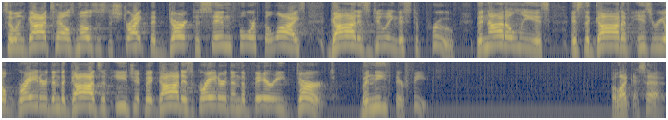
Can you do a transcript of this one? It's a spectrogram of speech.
So when God tells Moses to strike the dirt to send forth the lice, God is doing this to prove that not only is, is the God of Israel greater than the gods of Egypt, but God is greater than the very dirt beneath their feet. But like I said,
